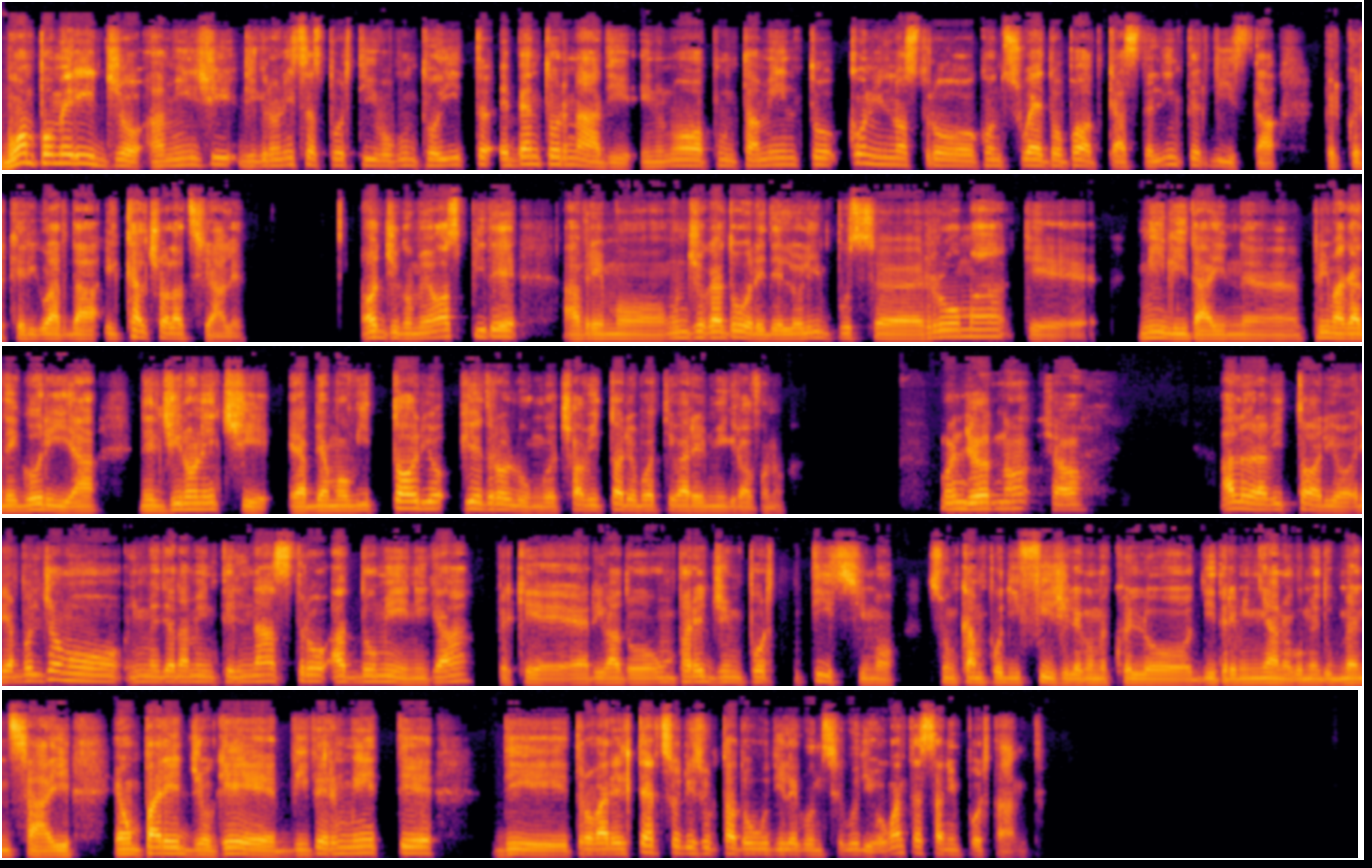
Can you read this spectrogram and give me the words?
Buon pomeriggio amici di cronistasportivo.it e bentornati in un nuovo appuntamento con il nostro consueto podcast, l'intervista per quel che riguarda il calcio laziale. Oggi come ospite avremo un giocatore dell'Olympus Roma che milita in prima categoria nel girone C e abbiamo Vittorio Pietrolungo. Ciao Vittorio, può attivare il microfono. Buongiorno, ciao. Allora, Vittorio, riavvolgiamo immediatamente il nastro a domenica, perché è arrivato un pareggio importantissimo su un campo difficile come quello di Trevignano, come tu ben sai. È un pareggio che vi permette di trovare il terzo risultato utile consecutivo. Quanto è stato importante?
